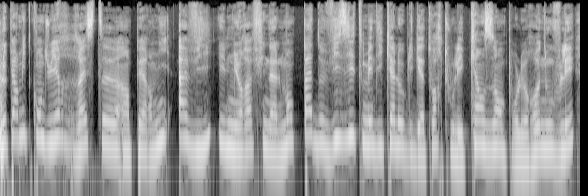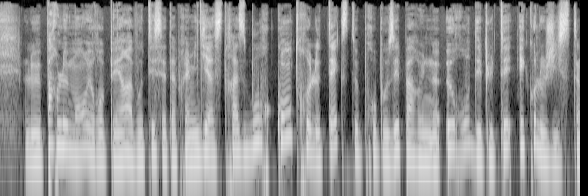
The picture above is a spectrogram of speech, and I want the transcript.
Le permis de conduire reste un permis à vie. Il n'y aura finalement pas de visite médicale obligatoire tous les 15 ans pour le renouveler. Le Parlement européen a voté cet après-midi à Strasbourg contre le texte proposé par une eurodéputée écologiste.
